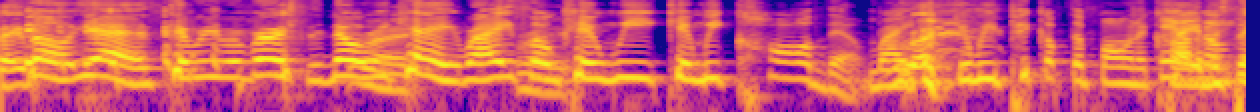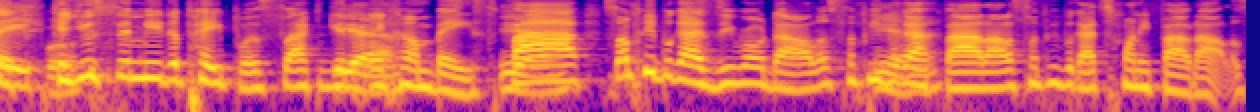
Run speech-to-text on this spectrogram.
Baby. So yes, can we reverse it? No, Right, we can't, right? So right. can we can we call them, right? Right. Can we pick up the phone and call them and say. Can you send me the papers so I can get Yeah. an income base? Yeah. Five. Some people got zero dollars. Some people Yeah. got five dollars. Some people got twenty five dollars.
